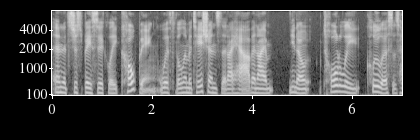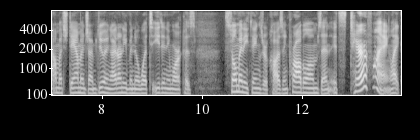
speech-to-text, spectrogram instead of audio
and it's just basically coping with the limitations that I have. And I'm, you know, totally clueless as how much damage I'm doing. I don't even know what to eat anymore because so many things are causing problems and it's terrifying like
